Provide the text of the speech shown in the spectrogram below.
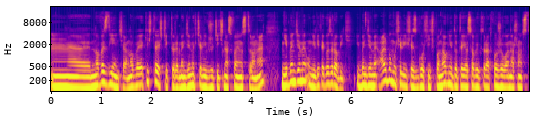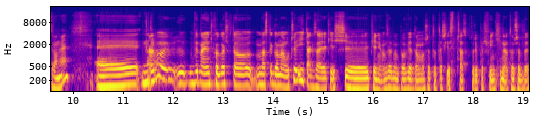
mm, e, nowe zdjęcia, nowe jakieś treści, które będziemy chcieli wrzucić na swoją stronę, nie będziemy umieli tego zrobić i będziemy albo musieli się zgłosić ponownie do tej osoby, która tworzyła naszą stronę, e, no. albo wynająć kogoś, kto nas tego nauczy i tak za jakieś pieniądze, no bo wiadomo, że to też jest czas, który poświęci na to, żeby,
